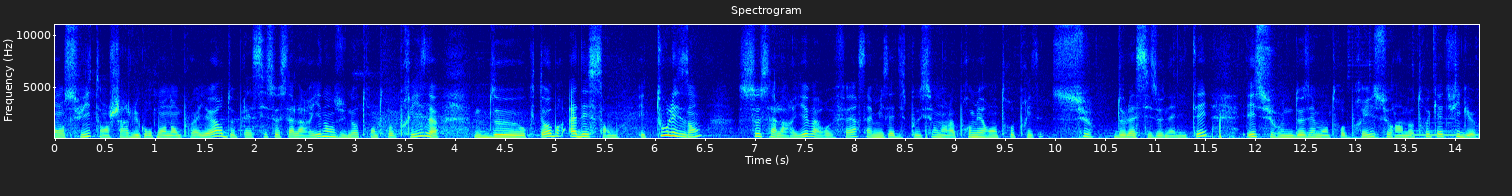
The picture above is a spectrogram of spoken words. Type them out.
Ensuite, en charge du groupement d'employeurs, de placer ce salarié dans une autre entreprise de octobre à décembre. Et tous les ans, ce salarié va refaire sa mise à disposition dans la première entreprise sur de la saisonnalité et sur une deuxième entreprise sur un autre cas de figure.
